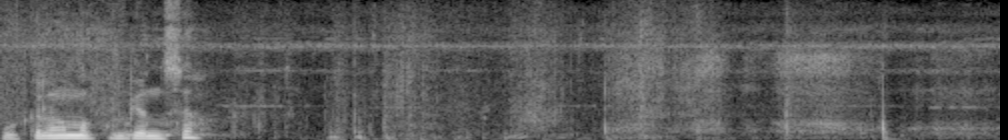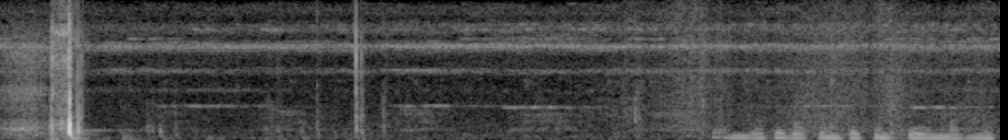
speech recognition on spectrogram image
Huwag ka lang magkumpiyansa. Saan ba ito papunta kung pumagnet?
